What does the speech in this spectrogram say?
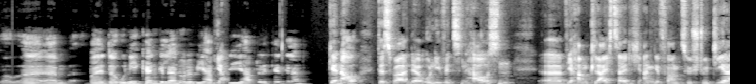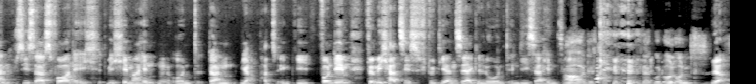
äh, äh, bei der Uni kennengelernt oder wie habt, ja. wie habt ihr euch kennengelernt? Genau, das war in der Uni Witzenhausen. Äh, wir haben gleichzeitig angefangen zu studieren. Sie saß vorne, ich, ich immer hinten und dann, ja, hat irgendwie, von dem, für mich hat sich das Studieren sehr gelohnt in dieser Hinsicht. Ah, das ist sehr gut. Und, und ja.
